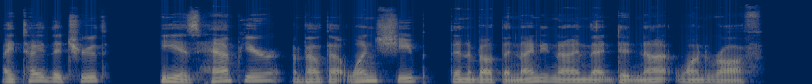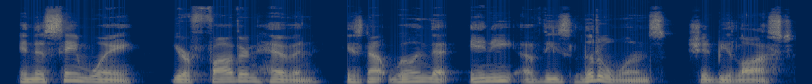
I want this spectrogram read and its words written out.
I tell you the truth, he is happier about that one sheep than about the 99 that did not wander off. In the same way, your Father in heaven is not willing that any of these little ones should be lost.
